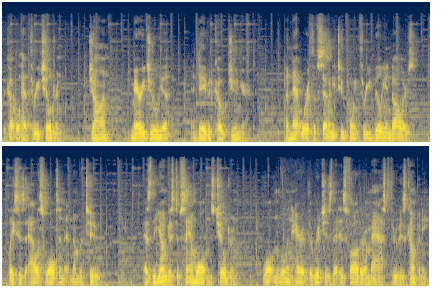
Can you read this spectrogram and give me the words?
The couple had three children John, Mary Julia, and David Koch Jr. A net worth of $72.3 billion places Alice Walton at number two. As the youngest of Sam Walton's children, Walton will inherit the riches that his father amassed through his company,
